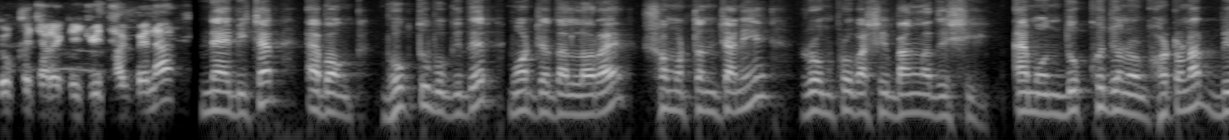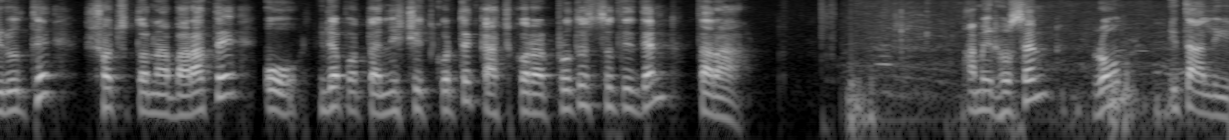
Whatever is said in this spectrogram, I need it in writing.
দুঃখ ছাড়া কিছুই থাকবে না। ন্যায় বিচার এবং ভুক্তভোগীদের মর্যাদার লড়াই সমর্থন জানিয়ে রোম প্রবাসী বাংলাদেশি এমন দুঃখজনক ঘটনার বিরুদ্ধে সচেতনা বাড়াতে ও নিরাপত্তা নিশ্চিত করতে কাজ করার প্রতিশ্রুতি দেন তারা। Amir Hossain, Rome, Italy.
